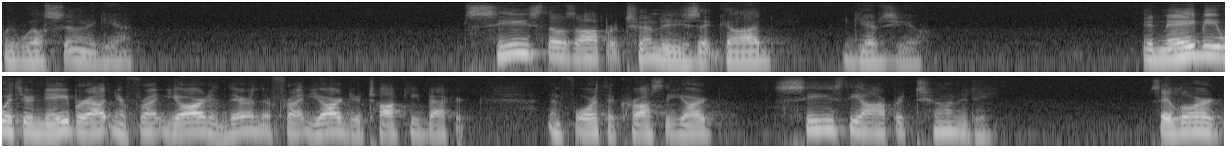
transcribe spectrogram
we will soon again. Seize those opportunities that God gives you. It may be with your neighbor out in your front yard, and they're in their front yard, you're talking back and forth across the yard. Seize the opportunity. Say, Lord,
